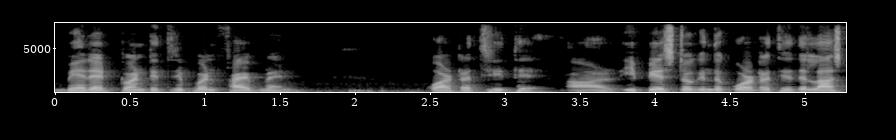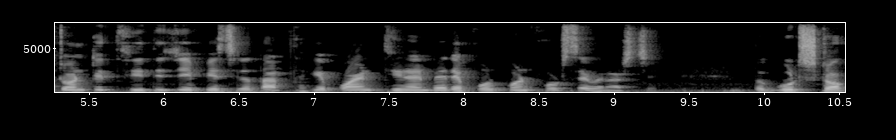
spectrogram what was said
বেড়ে twenty three point five nine quarter থ্রিতে আর ইপিএসটাও কিন্তু কোয়ার্টার থ্রিতে লাস্ট টোয়েন্টি থ্রিতে যে ইপিএস ছিল তার থেকে পয়েন্ট থ্রি নাইন বেড়ে ফোর পয়েন্ট ফোর সেভেন আসছে। তো গুড স্টক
